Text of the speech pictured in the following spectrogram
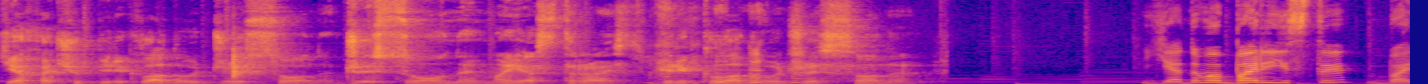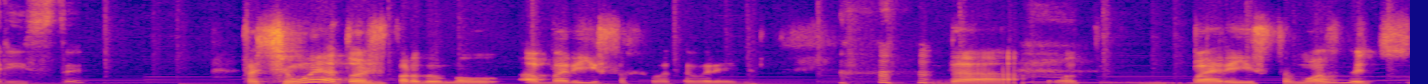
Я хочу перекладывать джейсоны. Джейсоны, моя страсть. Перекладывать джейсоны. Я думаю, баристы. Баристы. Почему я тоже продумал о баристах в это время? Да, вот бариста. Может быть,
